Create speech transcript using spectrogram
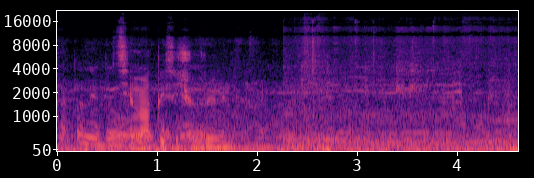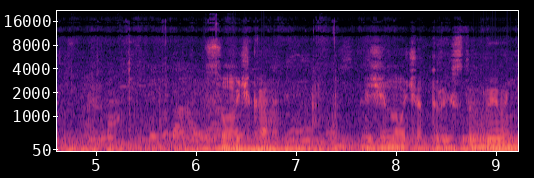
Та то не довго. Ціна 1000 гривень. Сумочка жіноча 300 гривень.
